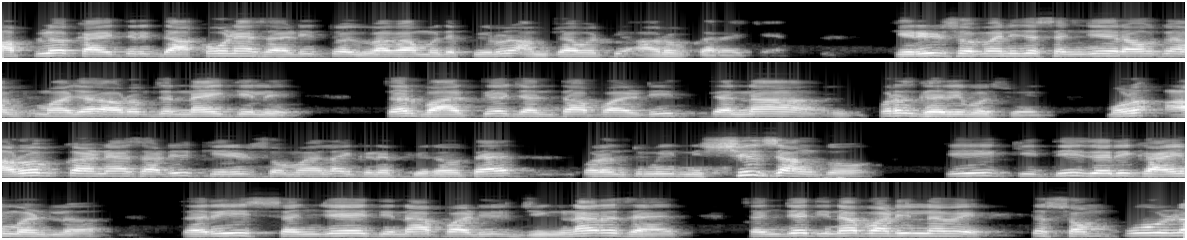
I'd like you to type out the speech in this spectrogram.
आपलं काहीतरी दाखवण्यासाठी तो विभागामध्ये फिरून आमच्यावरती आरोप करायचे आहे किरीट सोमयाने जर संजय राऊत आम- माझ्यावर आरोप जर नाही केले तर भारतीय जनता पार्टी त्यांना परत घरी बसवेल. म्हणून आरोप करण्यासाठी किरीट सोमायला इकडे फिरवत आहेत. परंतु मी निश्चित सांगतो की किती जरी काही म्हटलं तरी संजय दिना पाटील जिंकणारच आहेत. संजय दिना पाटील नव्हे तर संपूर्ण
